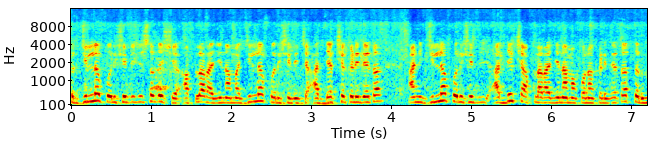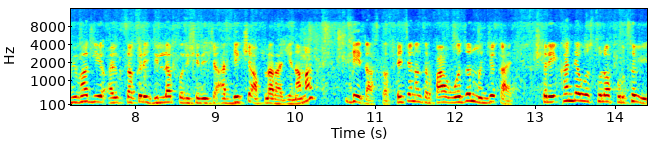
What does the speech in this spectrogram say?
तर जिल्हा परिषदेचे सदस्य आपला राजीनामा जिल्हा परिषदेच्या अध्यक्षाकडे देतात. आणि जिल्हा परिषदेचे अध्यक्ष आपला राजीनामा कोणाकडे देतात? तर विभागीय आयुक्ताकडे जिल्हा परिषदेचे अध्यक्ष आपला राजीनामा देत असतात. त्याच्यानंतर पहा वजन म्हणजे काय? तर एखाद्या वस्तूला पृथ्वी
